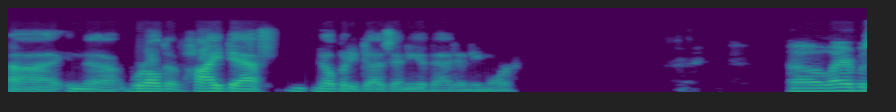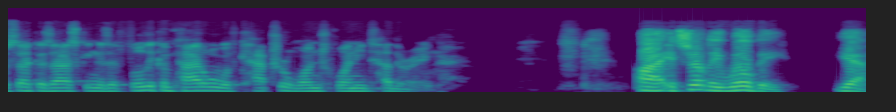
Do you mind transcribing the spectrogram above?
Uh, in the world of high def, nobody does any of that anymore. Uh, Larry Busek is asking, is it fully compatible with Capture One 20 tethering? Uh, it certainly will be, yeah.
